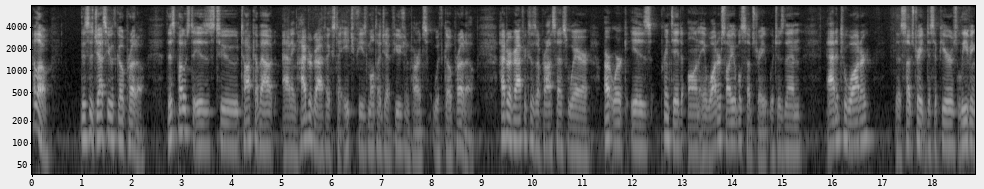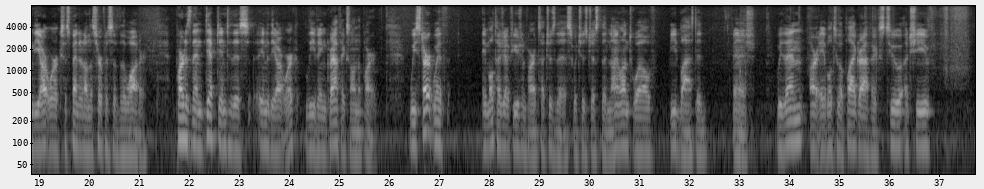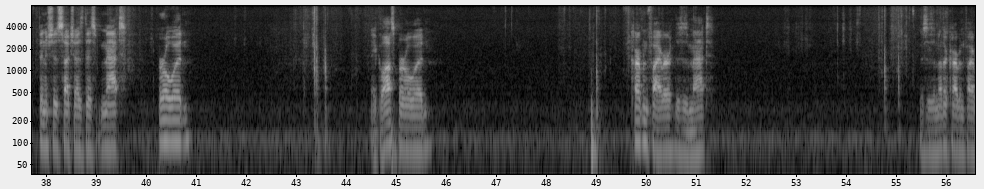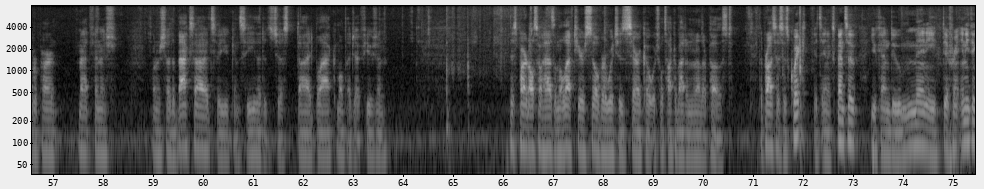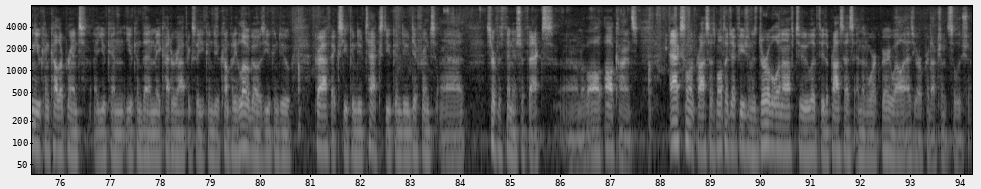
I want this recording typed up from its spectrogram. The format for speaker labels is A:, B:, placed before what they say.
A: Hello, this is Jesse with GoProto. This post is to talk about adding hydrographics to HP's Multi-Jet Fusion parts with GoProto. Hydrographics is a process where artwork is printed on a water-soluble substrate, which is then added to water. The substrate disappears, leaving the artwork suspended on the surface of the water. The part is then dipped into this into the artwork, leaving graphics on the part. We start with a multi-jet fusion part such as this, which is just the nylon 12 bead blasted finish, we then are able to apply graphics to achieve finishes such as this matte burlwood, a gloss burlwood, carbon fiber, this is matte, this is another carbon fiber part, matte finish. I want to show the backside so you can see that it's just dyed black multi-jet fusion. This part also has on the left here silver, which is Cerakote, which we'll talk about in another post. The process is quick, it's inexpensive. You can do many different, anything you can color print, uh, you can you can then make hydrographics. So you can do company logos, you can do graphics, you can do text, you can do different uh, surface finish effects um, of all, all kinds. Excellent process. Multi-jet fusion is durable enough to live through the process and then work very well as your production solution.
